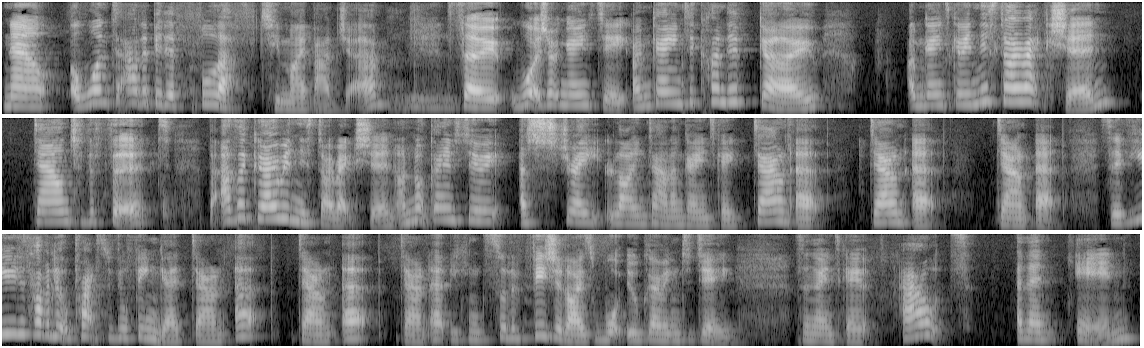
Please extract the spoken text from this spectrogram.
Now I want to add a bit of fluff to my badger. So what I'm going to do, I'm going to kind of go, I'm going to go in this direction down to the foot. But as I go in this direction, I'm not going to do a straight line down. I'm going to go down, up, down, up, down, up. So if you just have a little practice with your finger, down, up, down, up, down, up, you can sort of visualize what you're going to do. So I'm going to go out and then in,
